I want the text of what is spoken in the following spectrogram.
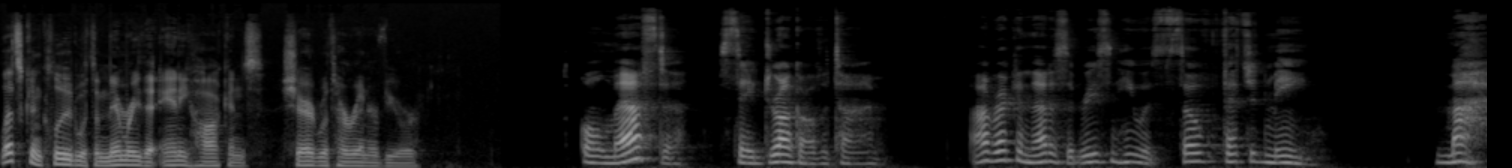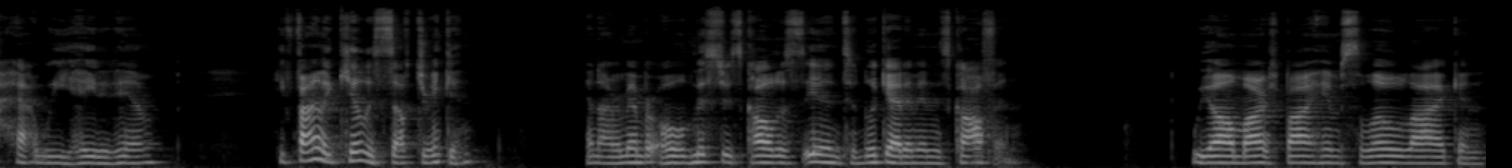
Let's conclude with a memory that Annie Hawkins shared with her interviewer. Old master stayed drunk all the time. I reckon that is the reason he was so fetched mean. My, how we hated him. He finally killed himself drinking, and I remember old mistress called us in to look at him in his coffin. We all marched by him slow like, and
